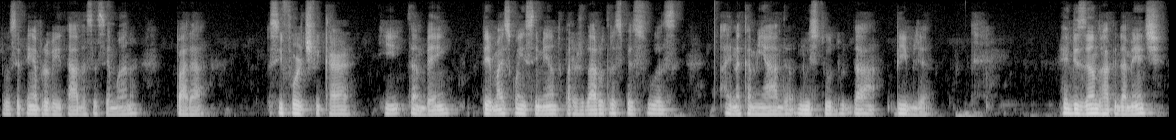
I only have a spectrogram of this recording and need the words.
que você tenha aproveitado essa semana para se fortificar e também ter mais conhecimento para ajudar outras pessoas aí na caminhada no estudo da Bíblia. Revisando rapidamente,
